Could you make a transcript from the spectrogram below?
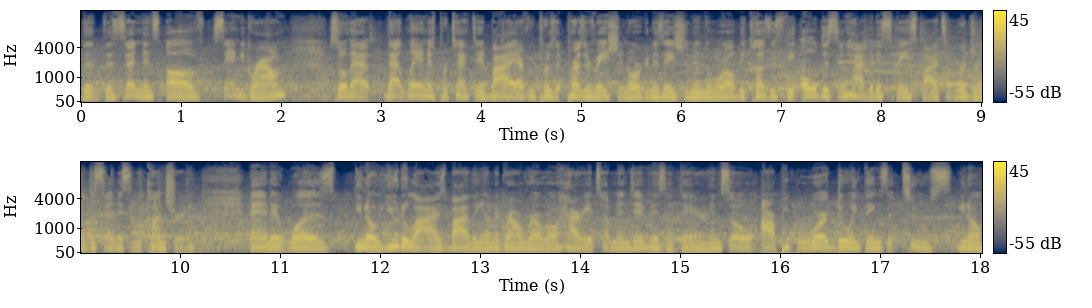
the descendants of Sandy Ground. So that, that land is protected by every pres- preservation organization in the world because it's the oldest inhabited space by its original descendants in the country. And it was, you know, utilized by the Underground Railroad. Harriet Tubman did visit there. And so our people were doing things that, to, you know,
